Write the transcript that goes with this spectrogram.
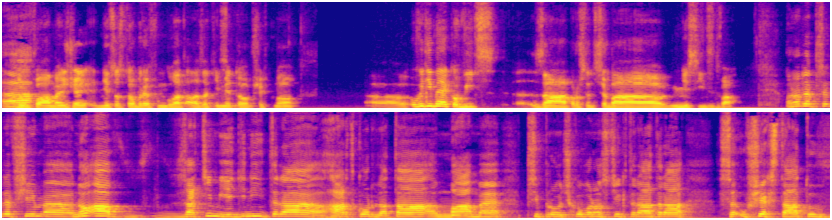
A... Doufáme, že něco z toho bude fungovat, ale zatím je to všechno... Uh, uvidíme jako víc za prostě třeba měsíc, dva. Ono jde především, no a zatím jediný teda hardcore data máme při proočkovanosti, která teda se u všech států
